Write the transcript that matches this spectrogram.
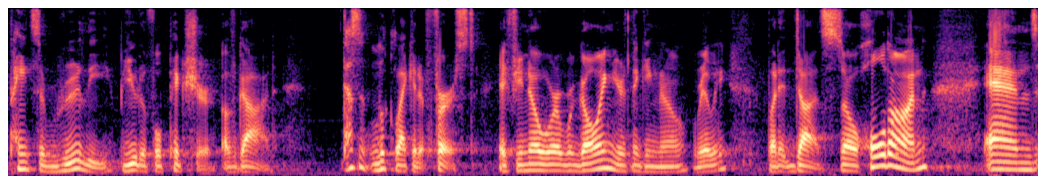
paints a really beautiful picture of God. Doesn't look like it at first. If you know where we're going, you're thinking, no, really? But it does. So hold on. And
